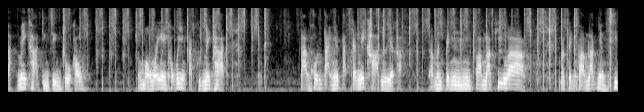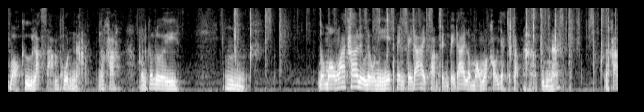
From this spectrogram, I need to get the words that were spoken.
ตัดไม่ขาดจริง ๆ ตัวเขาเรามองว่ายังไงเขาก็ยังตัดคุณไม่ขาด ต่างคนต่างยังตัดกันไม่ขาดเลยอะค่ะ แต่มันเป็นความรักที่ว่ามันเป็นความรักอย่างที่บอกคือรักสามคนน่ะนะคะ มันก็เลย อืมเรามองว่าถ้าเร็วๆนี้เป็นไปได้ความเป็นไปได้ เรามองว่าเขาอยากจะกลับมาหาคุณนะนะคะ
